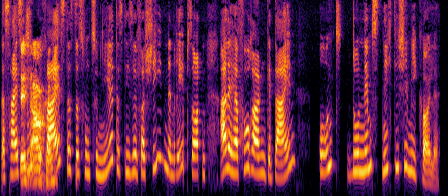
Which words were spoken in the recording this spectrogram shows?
Das heißt, das du auch, weißt, ja. dass das funktioniert, dass diese verschiedenen Rebsorten alle hervorragend gedeihen und du nimmst nicht die Chemiekeule.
